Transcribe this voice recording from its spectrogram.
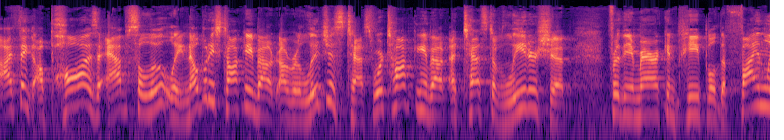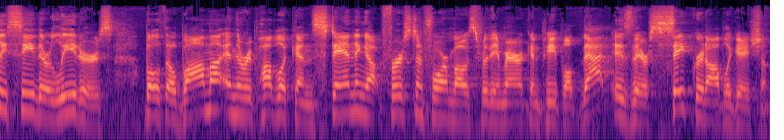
I think a pause, absolutely. Nobody's talking about a religious test. We're talking about a test of leadership for the American people to finally see their leaders, both Obama and the Republicans, standing up first and foremost for the American people. That is their sacred obligation.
